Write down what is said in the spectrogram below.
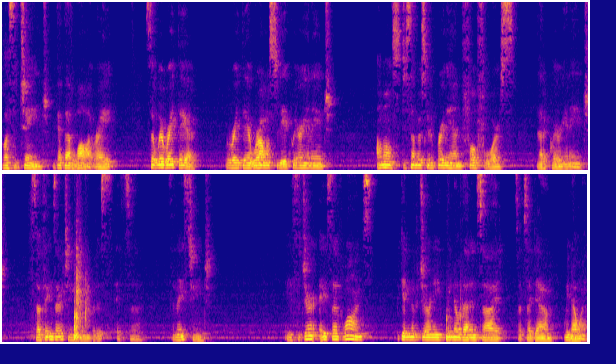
Blessed change. We got that a lot, right? So we're right there. We're right there. We're almost to the Aquarian age. Almost. December's going to bring in full force that Aquarian age. So things are changing, but it's it's a it's a nice change. Ace of, Ace of Wands, beginning of a journey. We know that inside. It's upside down. We know it.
